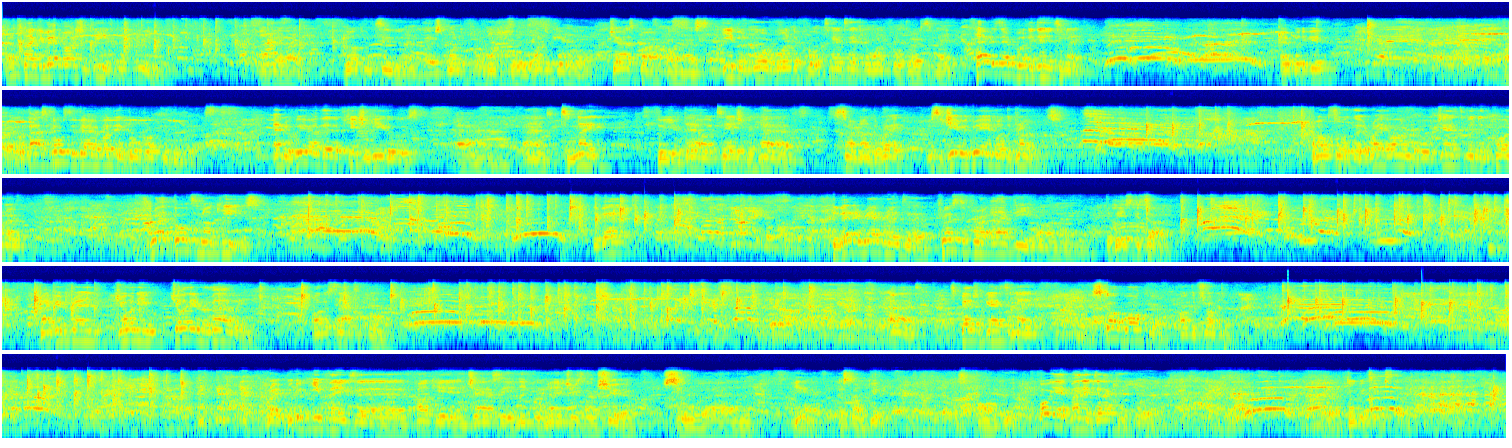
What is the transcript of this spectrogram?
Uh, thank you very much indeed. Thank you. And uh, welcome to uh, this wonderful, wonderful, wonderful uh, jazz bar on this even more wonderful, 10 10 for wonderful Thursday night. How is everybody doing tonight? Everybody good? All right. Well, that's most of everybody. We'll work the rest. Anyway, we are the Future Heroes, um, and tonight for your delegation we have starting on the right, Mr. Jamie Graham on the drums. And also the right honourable gentleman in the corner, Grant Bolton on keys. The very, the very Reverend uh, Christopher Agnew on uh, the bass guitar. My good friend Johnny Johnny Romali on the saxophone. And special guest tonight, Scott Walker on the trumpet. Right, we're gonna keep things uh, funky and jazzy and equal measures, I'm sure. So uh, yeah, it's all good. It's all good. Oh yeah, my name's Aki. Don't get too excited.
